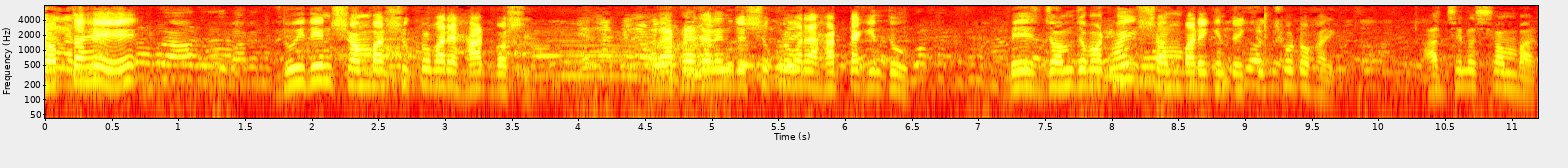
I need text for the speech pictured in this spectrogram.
সপ্তাহে দুই দিন সোমবার, শুক্রবারে হাট বসে। আর আপনারা জানেন যে শুক্রবারে হাটটা কিন্তু বেশ জমজমাট হয়, সোমবারে কিন্তু একটু ছোট হয়। আজ ছিল সোমবার,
